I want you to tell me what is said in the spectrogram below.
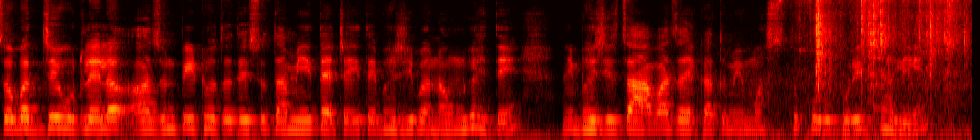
सोबत जे उरलेलं अजून पीठ होतं ते सुद्धा मी त्याच्या इथे भजी बनवून घेते. आणि भजीचा आवाज आहे का तुम्ही मस्त कुरकुरीत झाली आहे.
